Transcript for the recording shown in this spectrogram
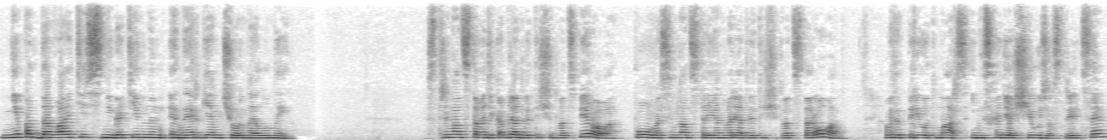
Не поддавайтесь негативным энергиям черной луны. С 13 декабря 2021 по 18 января 2022 в этот период Марс и нисходящий узел в Стрельце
